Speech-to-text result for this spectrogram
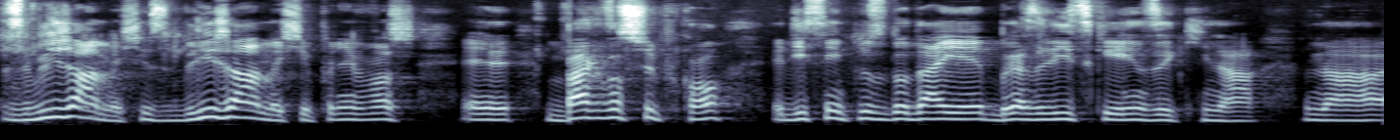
zbliżamy się, zbliżamy się, ponieważ e, bardzo szybko Disney Plus dodaje brazylijskie języki na, na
